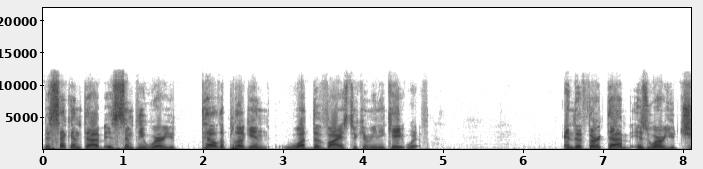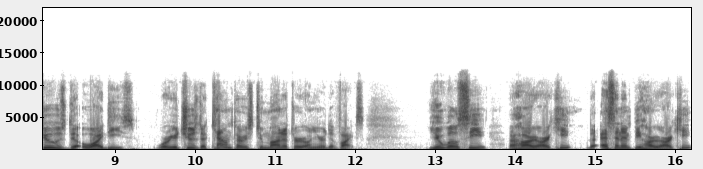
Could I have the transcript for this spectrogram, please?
the second tab is simply where you tell the plugin what device to communicate with. And the third tab is where you choose the OIDs, where you choose the counters to monitor on your device. You will see a hierarchy, the SNMP hierarchy,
